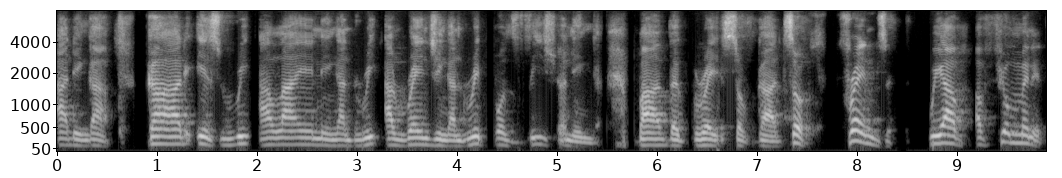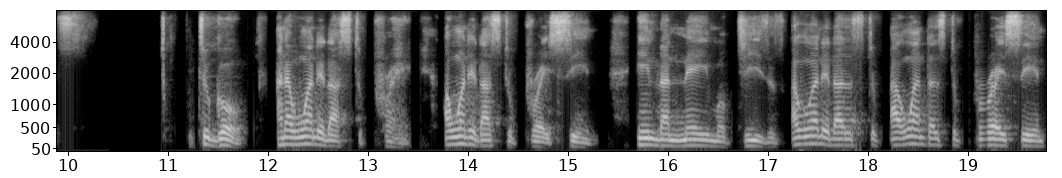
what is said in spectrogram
adding up. God is realigning and rearranging and repositioning by the grace of God. So, friends, we have a few minutes to go. And I wanted us to pray. I wanted us to pray sin in the name of Jesus. I wanted us to, I want us to pray sin,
